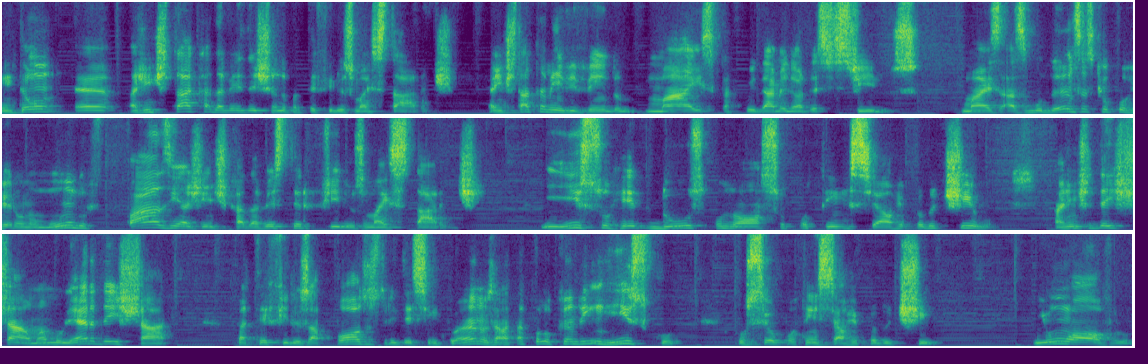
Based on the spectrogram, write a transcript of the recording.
Então, é, a gente está cada vez deixando para ter filhos mais tarde. A gente está também vivendo mais para cuidar melhor desses filhos. Mas as mudanças que ocorreram no mundo fazem a gente cada vez ter filhos mais tarde e isso reduz o nosso potencial reprodutivo. A gente deixar, uma mulher deixar para ter filhos após os 35 anos, ela está colocando em risco o seu potencial reprodutivo. E um óvulo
